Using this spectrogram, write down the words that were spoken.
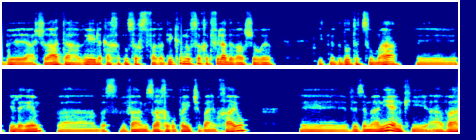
בהשראת הארי, לקחת נוסח ספרדי כנוסח התפילה, דבר שעורר התנגדות עצומה אה, אליהם בסביבה המזרח-אירופאית שבה הם חיו. אה, וזה מעניין, כי אהבה,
